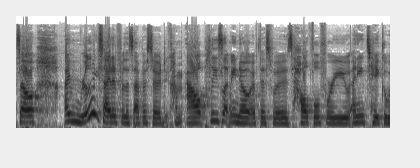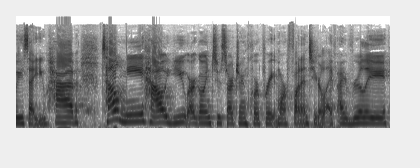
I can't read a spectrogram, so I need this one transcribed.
So, I'm really excited for this episode to come out. Please let me know if this was helpful for you, any takeaways that you have. Tell me how you are going to start to incorporate more fun into your life. I really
